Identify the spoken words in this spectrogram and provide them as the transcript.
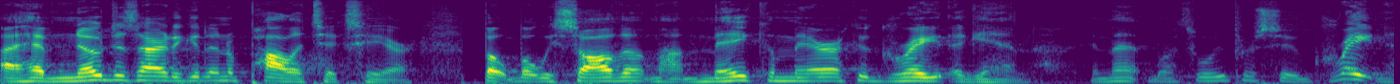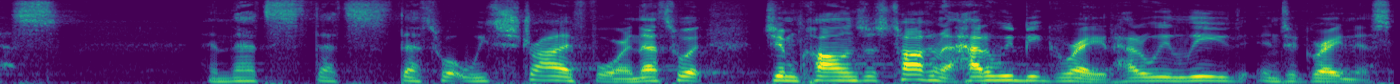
I have no desire to get into politics here. But, but we saw the uh, Make America Great Again. And that, that's what we pursue greatness. And that's, that's, that's what we strive for. And that's what Jim Collins was talking about. How do we be great? How do we lead into greatness?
